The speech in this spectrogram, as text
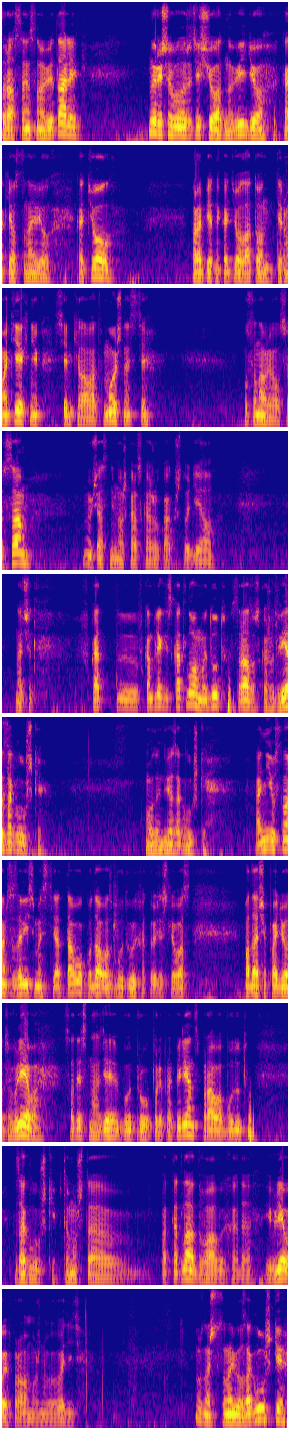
Здравствуйте, с вами Виталий. Ну, решил выложить еще одно видео, как я установил котел, парапетный котел Атон Термотехник, 7 киловатт мощности. Устанавливал все сам. Ну, сейчас немножко расскажу, как, что делал. Значит, в, кот... в комплекте с котлом идут, сразу скажу, две заглушки. Вот они, две заглушки они устанавливаются в зависимости от того, куда у вас будет выход. То есть, если у вас подача пойдет влево, соответственно, здесь будет трубы полипропилен, справа будут заглушки. Потому что от котла два выхода, и влево, и вправо можно выводить. Ну, значит, установил заглушки,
